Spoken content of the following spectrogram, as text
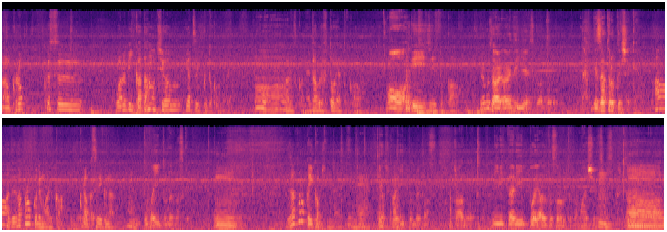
うん、あのクロックスわらび型の違うやついくとかうんうん。もあるんですかね、ダブル太やとかああ DG とか。それこそあれあれでいいじゃないですかあと。デザートロックでしたっけ？ああデザートロックでもあるか。クラックスでいくなら、うん、とかいいと思いますけど。うん、デザートロックいいかもしれないですね。結構いいと思います。あのミリタリーっぽいアウトソールとか毎週うん。ああ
